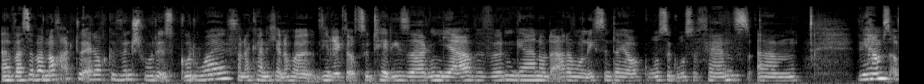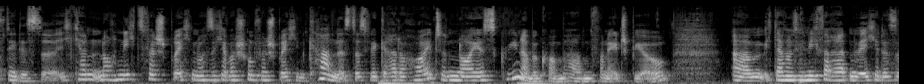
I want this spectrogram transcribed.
Äh, Was aber noch aktuell auch gewünscht wurde, ist Good Wife. Und da kann ich ja nochmal direkt auch zu Teddy sagen, ja, wir würden gerne und Adam und ich sind da ja auch große, große Fans. Ähm, wir haben es auf der Liste. Ich kann noch nichts versprechen, was ich aber schon versprechen kann, ist, dass wir gerade heute neue Screener bekommen haben von HBO. Ähm, ich darf natürlich nicht verraten, welche das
